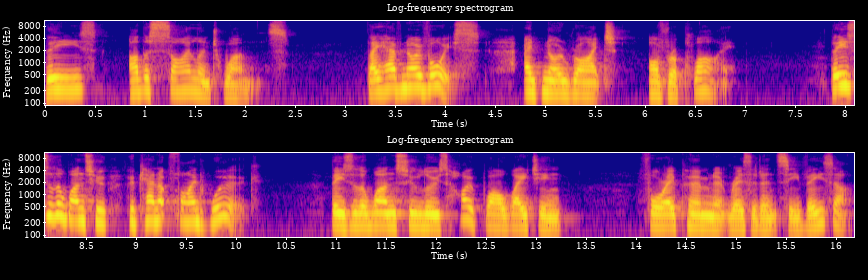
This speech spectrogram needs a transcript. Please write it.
These are the silent ones. They have no voice and no right of reply. These are the ones who, who cannot find work. These are the ones who lose hope while waiting for a permanent residency visa.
